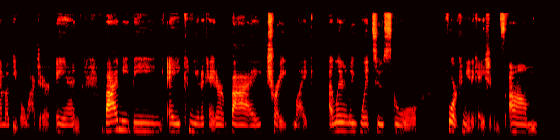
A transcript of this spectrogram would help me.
am a people watcher. And by me being a communicator by trait, like I literally went to school for communications. Um,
